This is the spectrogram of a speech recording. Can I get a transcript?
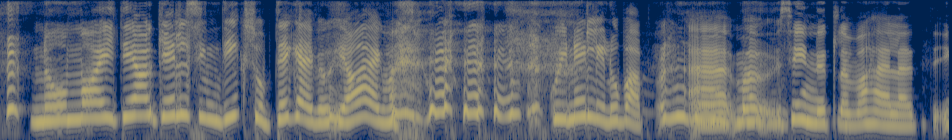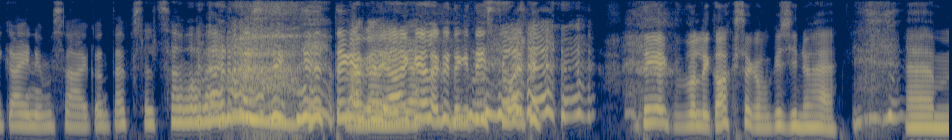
no ma ei tea, kell siin tiksub, tegevjuhi aeg kui Nelli lubab äh,. ma siin ütlen vahele, et iga inimese aeg on täpselt sama väärtuslik, nii et tegevjuhi aeg ei ole kuidagi teistmoodi. tegelikult mul oli kaks, aga ma küsin ühe um,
